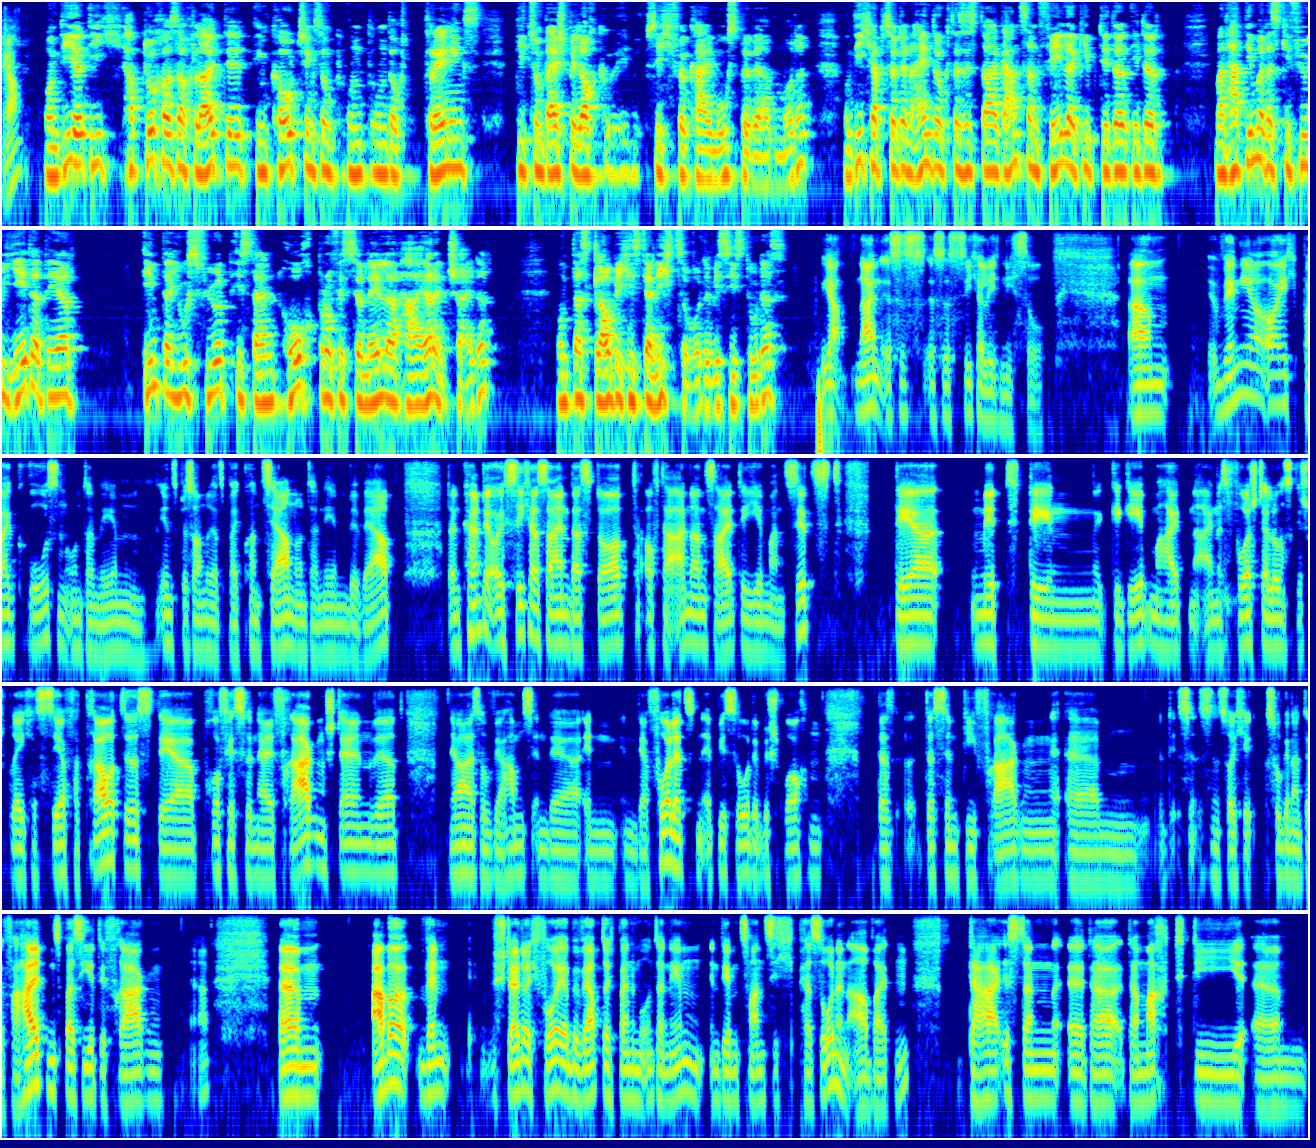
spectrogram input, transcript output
Ja. Und ihr, ich habe durchaus auch Leute in Coachings und, und, und auch Trainings, die zum Beispiel auch sich für KMUs bewerben, oder? Und ich habe so den Eindruck, dass es da ganz einen Fehler gibt. In der, in der, man hat immer das Gefühl, jeder, der Interviews führt, ist ein hochprofessioneller HR-Entscheider. Und das, glaube ich, ist ja nicht so, oder wie siehst du das? Ja, nein, es ist, es ist sicherlich nicht so. Ähm, wenn ihr euch bei großen Unternehmen, insbesondere jetzt bei Konzernunternehmen bewerbt, dann könnt ihr euch sicher sein, dass dort auf der anderen Seite jemand sitzt, der mit den Gegebenheiten eines Vorstellungsgespräches sehr vertraut ist, der professionell Fragen stellen wird. Ja, also wir haben es in der, in, in der vorletzten Episode besprochen. Das, das sind die Fragen, ähm, das sind solche sogenannte verhaltensbasierte Fragen. Ja. Ähm, aber wenn, stellt euch vor, ihr bewerbt euch bei einem Unternehmen, in dem 20 Personen arbeiten, da ist dann, äh, da, da macht die, ähm,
